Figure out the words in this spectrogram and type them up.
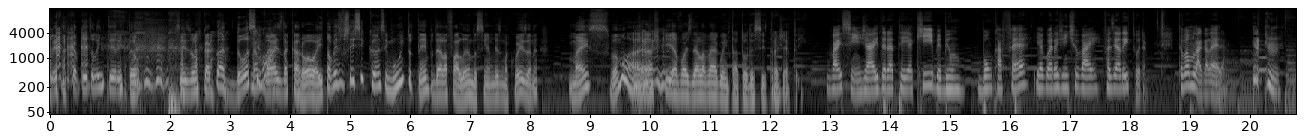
ler esse capítulo inteiro então. Vocês vão ficar com a doce Vamos voz lá. da Carol aí. Talvez vocês se cansem muito tempo dela falando assim a mesma coisa, né? Mas vamos lá, acho que a voz dela vai aguentar todo esse trajeto aí. Vai sim, já hidratei aqui, bebi um bom café e agora a gente vai fazer a leitura. Então vamos lá, galera.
